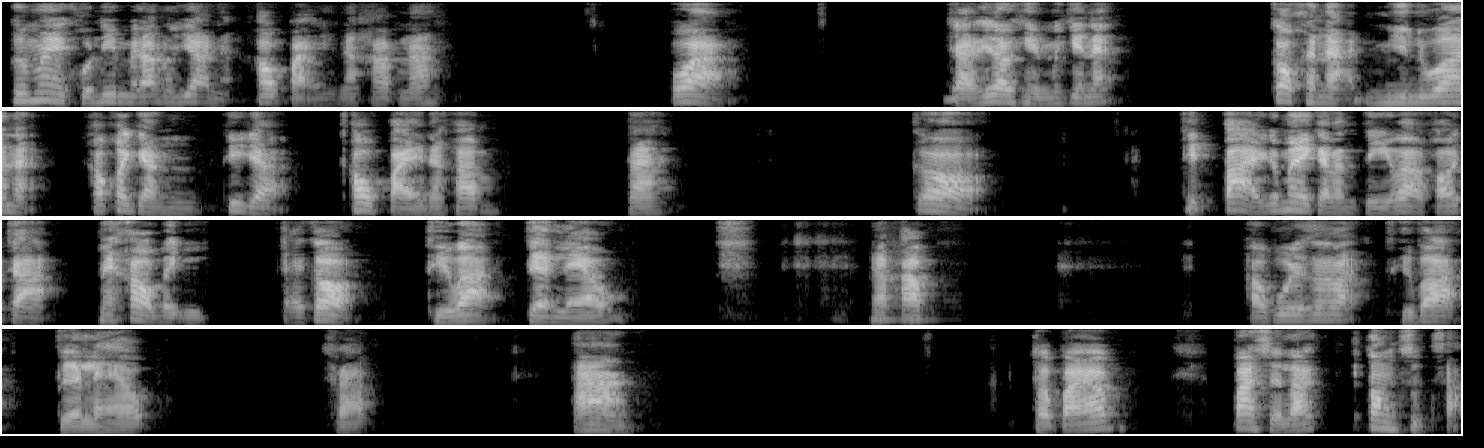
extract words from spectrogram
เพื่อไม่ให้คนที่ไม่รับอนุญาตเนี่ยเข้าไปนะครับนะ เพราะว่าอย่างที่เราเห็นเมื่อกี้นะก็ขนาดมีรั้วน่ะเขาก็ยังที่จะเข้าไปนะครับนะ ก็ติดป้ายก็ไม่การันตีว่าเขาจะไม่เข้าไปอีก แต่ก็ถือว่าเตือนแล้วนะครับ เอาพูดสั้นว่าถือว่าเตือนแล้วครับอ่าต่อไปครับ ป้ายสัญลักษณ์ต้องศึกษา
